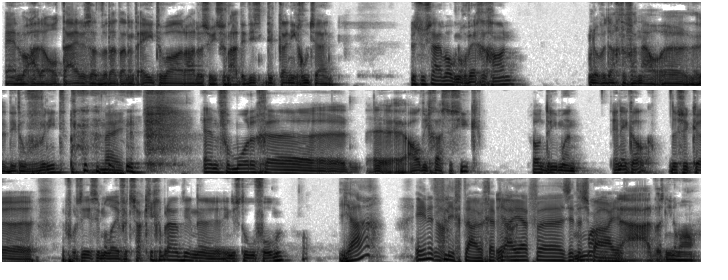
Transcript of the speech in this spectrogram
En we hadden al tijdens dat we dat aan het eten waren, hadden we zoiets van, nou, dit, is, dit kan niet goed zijn. Dus toen zijn we ook nog weggegaan. Omdat we dachten van, nou, eh, dit hoeven we niet. Nee. En vanmorgen eh, eh, al die gasten ziek. Gewoon drie man. En ik ook. Dus ik heb voor het eerst in mijn leven het zakje gebruikt in, in de stoel voor me. Ja? In het Ja. vliegtuig heb Ja. jij even zitten Man, spaaien. Ja, dat was niet normaal.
